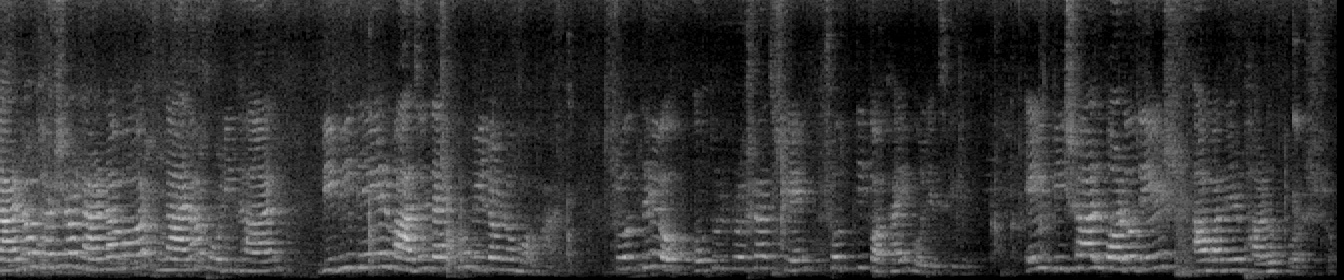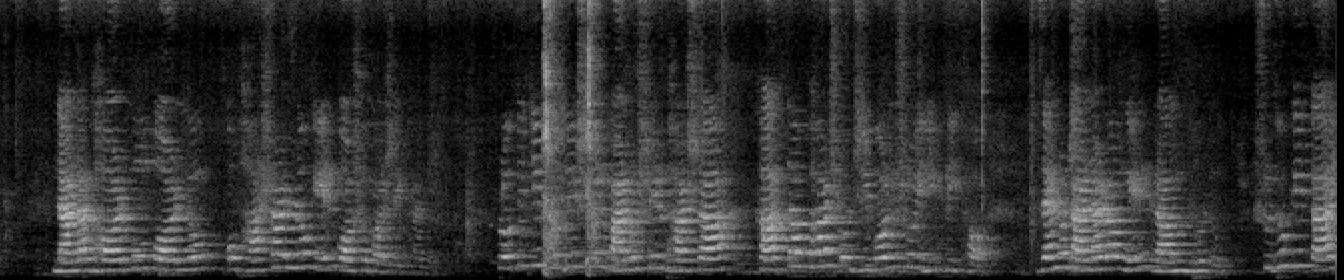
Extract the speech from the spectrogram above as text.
নানা ভাষা, নানা মত, নানা পরিধান, বিবিধের মাঝে দেখো মিলন মহান। শ্রদ্ধেয় অতুল প্রসাদ সেন সত্যি কথাই বলেছিলেন, এই বিশাল বড় দেশ আমাদের ভারতবর্ষ। নানা ধর্ম, বর্ণ ও ভাষার লোকের বসবাস এখানে। প্রতিটি প্রদেশের মানুষের ভাষা, খাদ্যাভ্যাস ও জীবনশৈলী পৃথক, যেন নানা রঙের রামধনু। শুধু কি তাই?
